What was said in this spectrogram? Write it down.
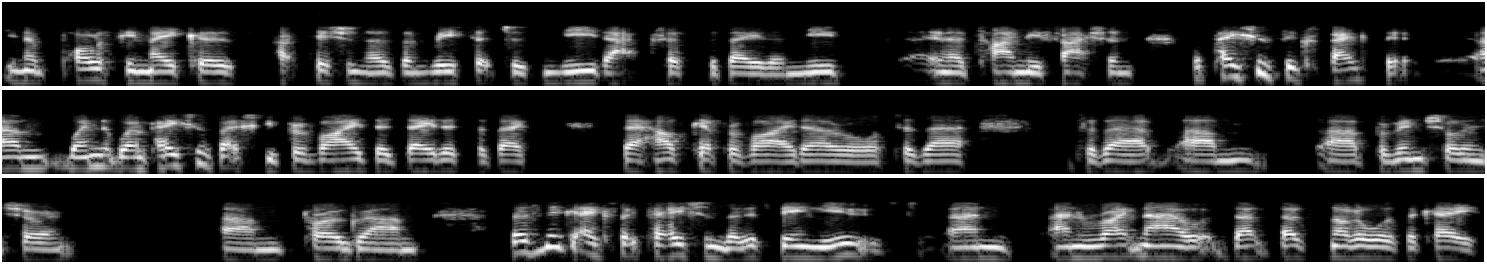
you know policymakers, practitioners, and researchers need access to data, need in a timely fashion. But patients expect it. Um, when when patients actually provide the data to their their healthcare provider or to their to their um, uh, provincial insurance um, program, there's a big expectation that it's being used, and and right now that that's not always the case.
